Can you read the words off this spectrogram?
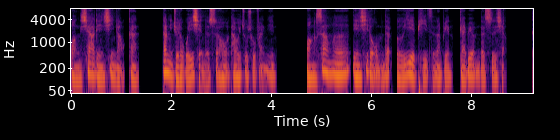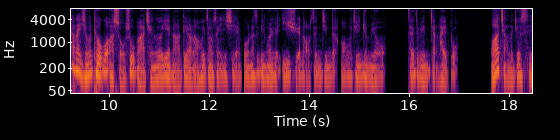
往下联系脑干，当你觉得危险的时候，它会做出反应；往上呢联系了我们的额叶皮质那边，改变我们的思想。当然以前会透过啊手术把前额叶拿掉了，会造成一些，不过那是另外一个医学脑神经的哦。我今天就没有在这边讲太多。我要讲的就是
